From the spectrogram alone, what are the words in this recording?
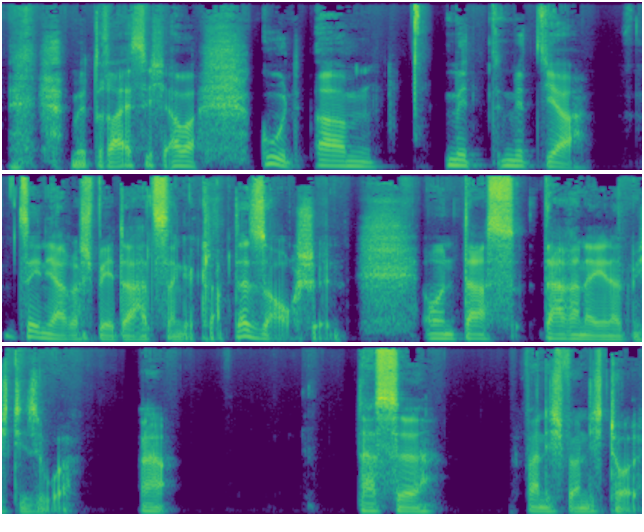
mit 30, aber gut, ähm, mit, mit, ja, zehn Jahre später hat es dann geklappt. Das ist auch schön. Und das, daran erinnert mich diese Uhr. Ja. Das äh, fand ich, fand ich toll.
